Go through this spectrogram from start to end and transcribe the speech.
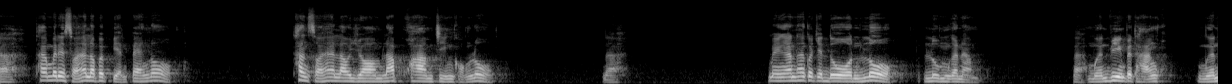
นะท่านไม่ได้สอนให้เราไปเปลี่ยนแปลงโลก ท่านสอนให้เรายอมรับความจริงของโลกนะไม่งั้นท่านก็จะโดนโลกลุมกระหน่ำ นะเหมือนวิ่งไปทางเหมือน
